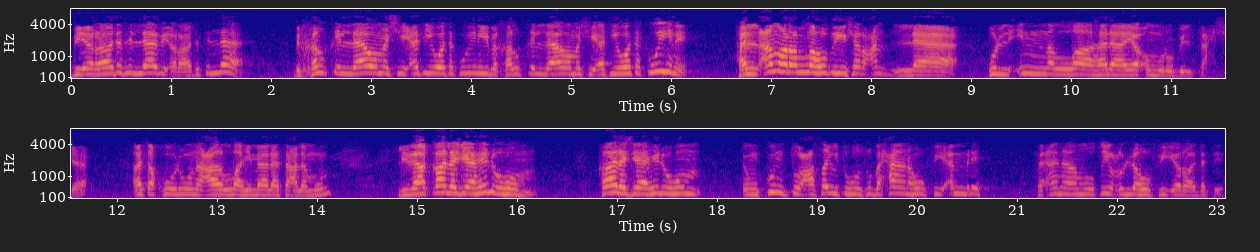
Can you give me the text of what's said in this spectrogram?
بإرادة الله بإرادة الله. بخلق الله ومشيئته وتكوينه. بخلق الله ومشيئته وتكوينه. هل أمر الله به شرعا؟ لا. قل إن الله لا يأمر بالفحشاء. أتقولون على الله ما لا تعلمون؟ لذا قال جاهلهم قال جاهلهم إن كنت عصيته سبحانه في أمره فأنا مطيع له في إرادته.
